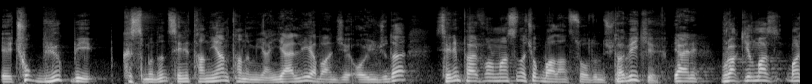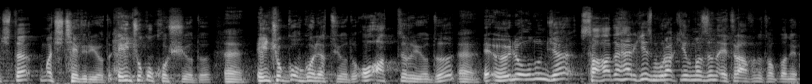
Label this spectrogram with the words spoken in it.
e, çok büyük bir kısmının seni tanıyan tanımayan yerli yabancı oyuncuda senin performansınla çok bağlantısı olduğunu düşünüyorum. Tabii ki. Yani Burak Yılmaz maçta maçı çeviriyordu. En çok o koşuyordu. Evet. En çok o gol atıyordu. O attırıyordu. Evet. E, öyle olunca sahada herkes Burak Yılmaz'ın etrafında toplanıyor.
